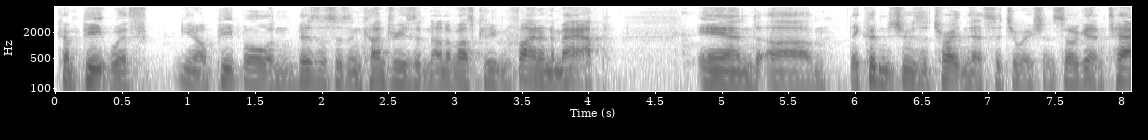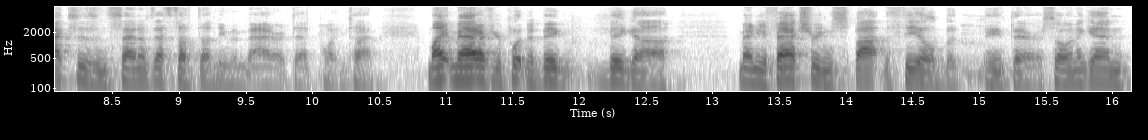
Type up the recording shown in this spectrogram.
compete with, you know, people and businesses and countries that none of us could even find on a map. And um, they couldn't choose Detroit in that situation. So again, taxes, incentives, that stuff doesn't even matter at that point in time. Might matter if you're putting a big, big uh, manufacturing spot in the field, but ain't there. So, and again,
